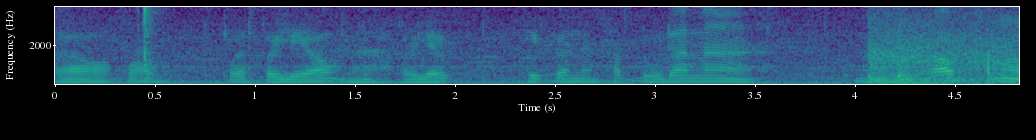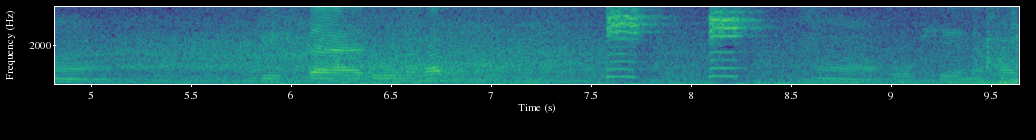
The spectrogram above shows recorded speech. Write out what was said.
แล้วก็เปิดไฟเลี้ยวนะไฟเลี้ยวคลิกแล้วนะครับ ดูด้านหน้านะครับอ่า บีบแต่ดูนะครับ อ่า โอเคนะครับ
